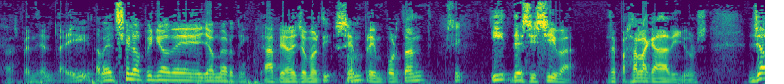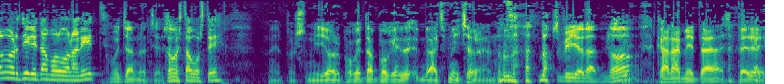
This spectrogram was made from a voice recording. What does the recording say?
estàs pendent ahí També llegint l'opinió de Jaume Ortí. la opinió de Joan Martí sempre important Sí. i decisiva repassar-la cada dilluns Jaume Martí, què tal? Molt bona nit Muchas noches. com està vostè? Eh, pues millor, poquet a poquet vaig millorant. Vas millorant, no? Sí. Cara meta, espere.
